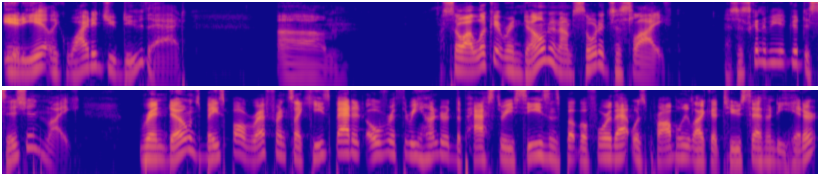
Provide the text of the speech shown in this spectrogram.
idiot. Like, why did you do that? Um, so I look at Rendon and I'm sort of just like, is this going to be a good decision? Like, Rendon's baseball reference, like he's batted over 300 the past three seasons, but before that was probably like a 270 hitter.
